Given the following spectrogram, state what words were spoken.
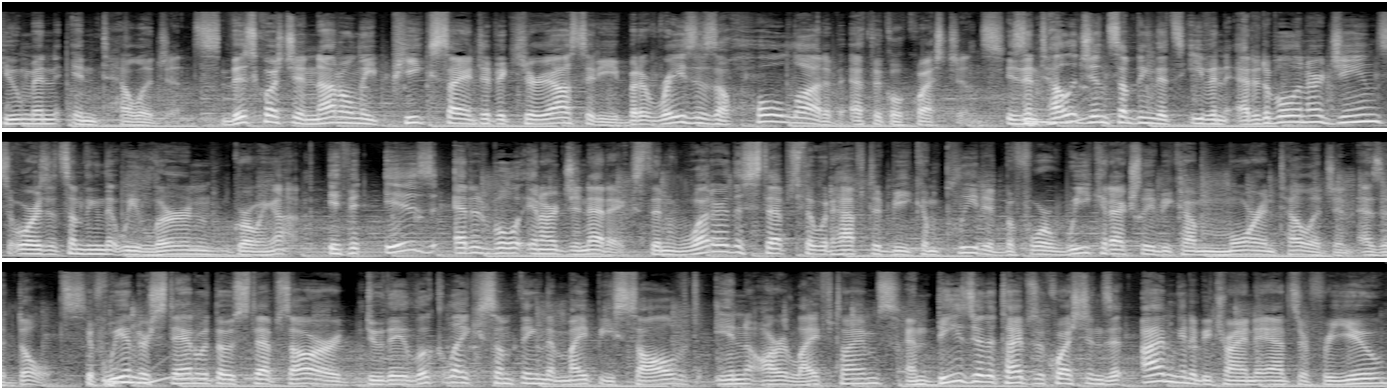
human intelligence? This question not only piques scientific curiosity, but it raises a whole lot of ethical questions. Is mm-hmm. intelligence something that's even editable in our genes, or is it something that we learn growing up? If it is editable in our genetics, then what are the steps that would have to be completed before we could actually become more intelligent as adults? If we mm-hmm. understand what those steps are, do they look like something that might be solved in our lifetimes? And these are the types of questions that I'm going to be trying to answer for you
